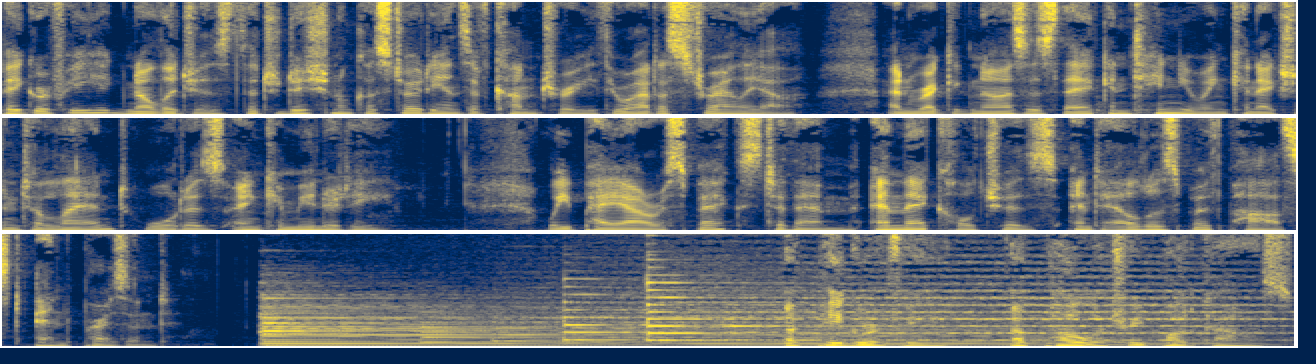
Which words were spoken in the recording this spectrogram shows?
Epigraphy acknowledges the traditional custodians of country throughout Australia and recognises their continuing connection to land, waters, and community. We pay our respects to them and their cultures and to elders both past and present. Epigraphy, a poetry podcast.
